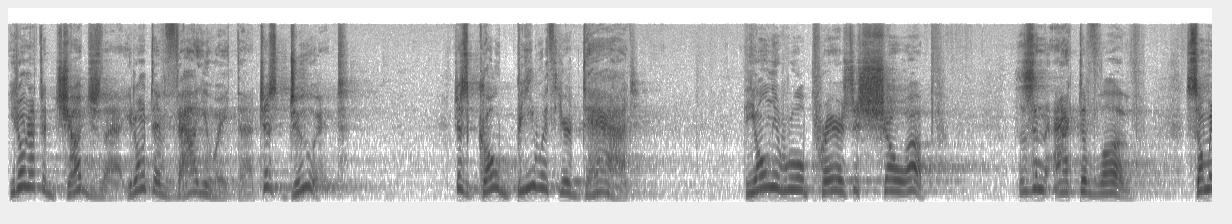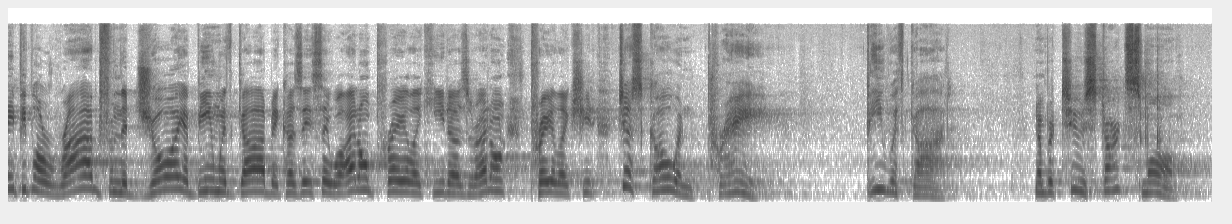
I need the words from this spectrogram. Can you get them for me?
You don't have to judge that, you don't have to evaluate that. Just do it. Just go be with your dad. The only rule of prayer is just show up. This is an act of love. So many people are robbed from the joy of being with God because they say, Well, I don't pray like he does, or I don't pray like she. Just go and pray. Be with God. Number two, start small.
